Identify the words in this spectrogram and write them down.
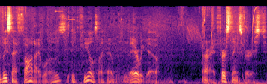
Or at least I thought I was. It feels like I... There we go. Alright, first things first.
